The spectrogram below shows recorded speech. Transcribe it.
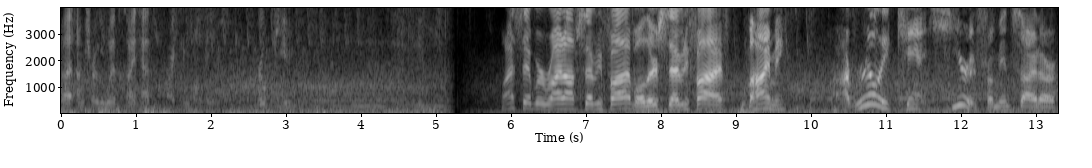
but I'm sure the website has the pricing on these. Real cute. When I said we're right off 75, well, there's 75 behind me. I really can't hear it from inside our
